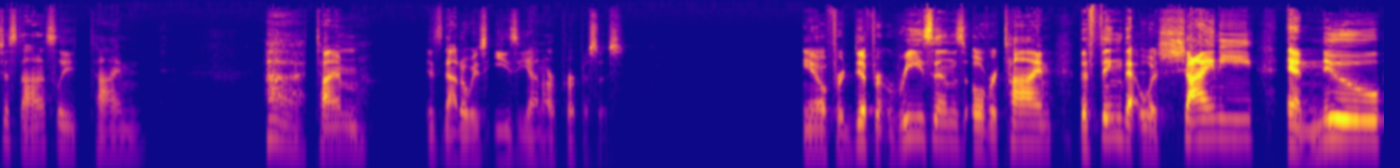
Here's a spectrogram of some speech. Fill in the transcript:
Just honestly, time time is not always easy on our purposes you know, for different reasons over time. The thing that was shiny and new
